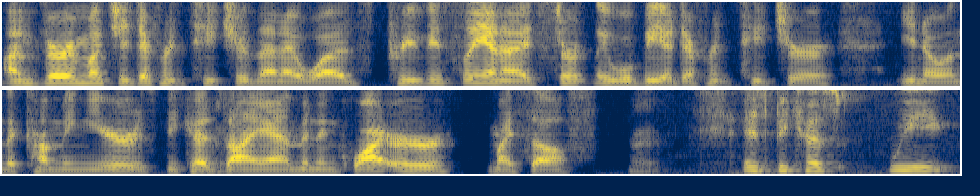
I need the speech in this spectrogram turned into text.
i'm very much a different teacher than i was previously and i certainly will be a different teacher you know in the coming years because i am an inquirer myself. Right. It's because we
